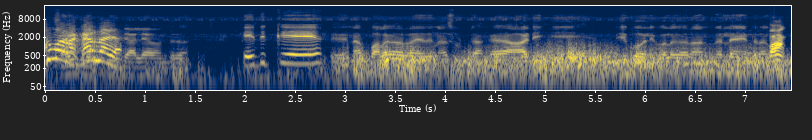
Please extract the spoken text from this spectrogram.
ஜாலியாக வந்துடுவேன் எதுக்கு? எதுனா பலகாரம் எதுனா சுட்டாங்க ஆடிக்கு தீபாவளி பலகாரம் அந்த மாதிரிலாம்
